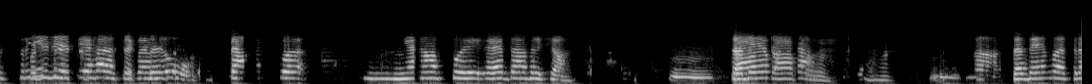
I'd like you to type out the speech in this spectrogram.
स्त्रीप्रत्ययः अस्ति। खलु। टाप् ज्ञाप् एतादृशं। तदेव अत्र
